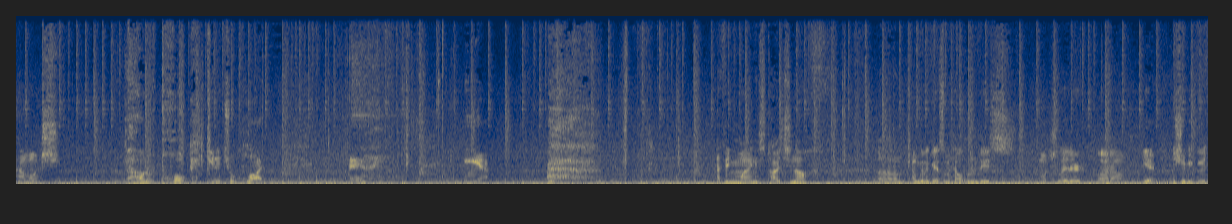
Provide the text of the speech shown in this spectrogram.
how much pound of torque you need to apply. Yeah. I think mine is tight enough. Um, I'm gonna get some help on this much later but um, yeah it should be good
